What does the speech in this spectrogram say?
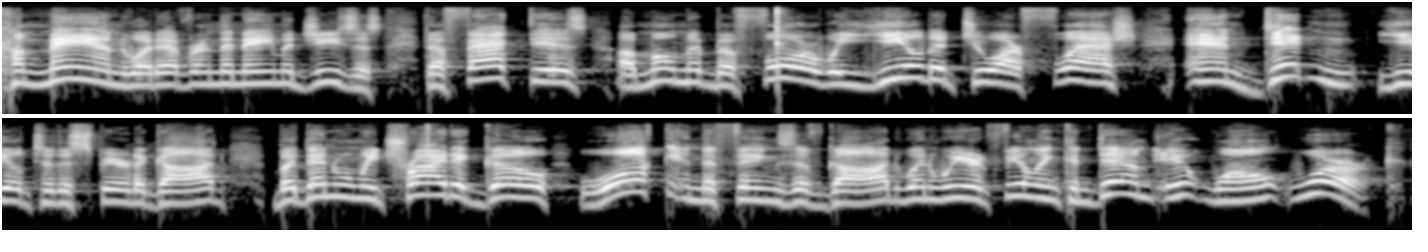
command whatever in the name of Jesus. The fact is, a moment before, we yielded to our flesh and didn't yield to the Spirit of God. But then when we try to go walk in the things of God, when we are feeling condemned, it won't work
